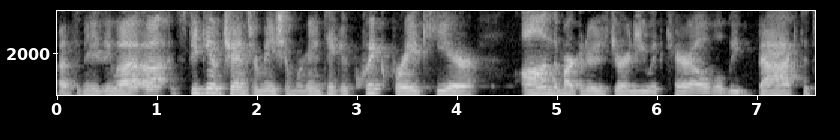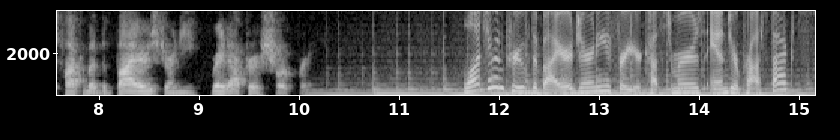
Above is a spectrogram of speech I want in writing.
That's amazing. Well, uh, speaking of transformation, we're going to take a quick break here on the marketer's journey with Carol. We'll be back to talk about the buyer's journey right after a short break. Want to improve the buyer journey for your customers and your prospects?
